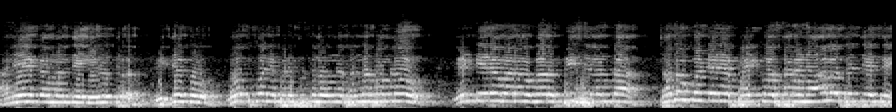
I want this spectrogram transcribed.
అనేక మంది నిరుద్యో విద్యకు నోచుకునే పరిస్థితిలో ఉన్న సందర్భంలో ఎన్టీ రామారావు గారు బీసీలంతా చదువుకుంటేనే పైకి వస్తారని ఆలోచన చేసి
